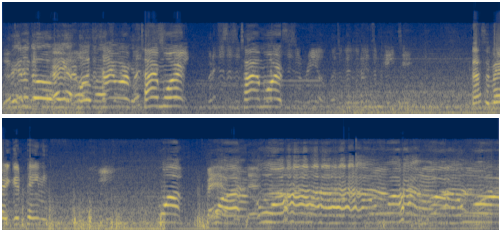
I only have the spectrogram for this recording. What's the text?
We're gonna go over Hey, that what's whole the time warp? mountain. Time warp. What if this isn't Time what if warp. This isn't real. What if what if it's a painting? That's a very good painting. Eh? Wah, Bam, wah, man. wah, wah, wah,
